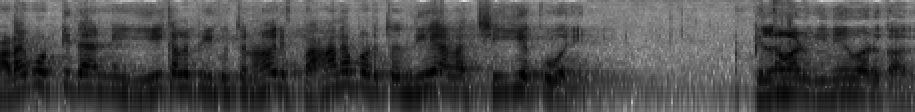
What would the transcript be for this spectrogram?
పడగొట్టి దాన్ని ఈకలు పీకుతున్నావు అది బాధపడుతుంది అలా చెయ్యకు అని. పిల్లవాడు వినేవాడు కాదు.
